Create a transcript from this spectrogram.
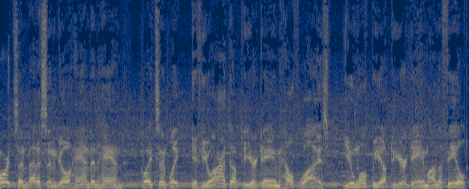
Sports and medicine go hand in hand. Quite simply, if you aren't up to your game health wise, you won't be up to your game on the field.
